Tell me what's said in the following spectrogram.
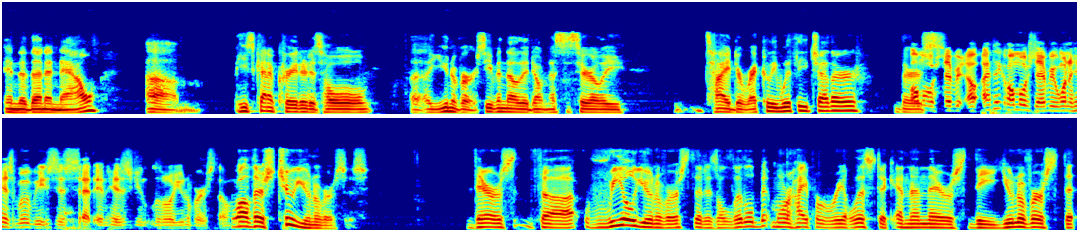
in the then and now, um, he's kind of created his whole uh, universe, even though they don't necessarily tie directly with each other. there's Almost every, I think almost every one of his movies is set in his little universe, though. Well, there's two universes. There's the real universe that is a little bit more hyper realistic, and then there's the universe that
